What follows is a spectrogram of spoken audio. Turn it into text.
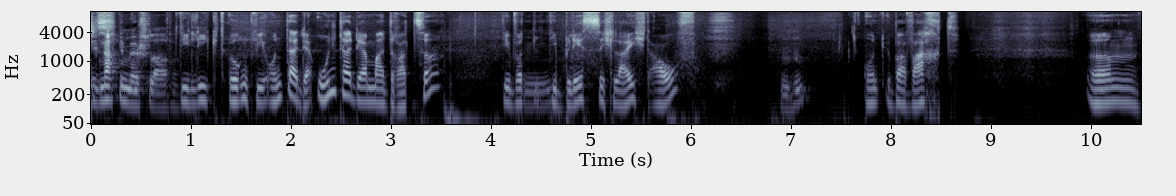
ich die Nacht nicht mehr schlafen. die liegt irgendwie unter der, unter der Matratze. Die, wird, Mhm. die bläst sich leicht auf und überwacht. Ähm,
